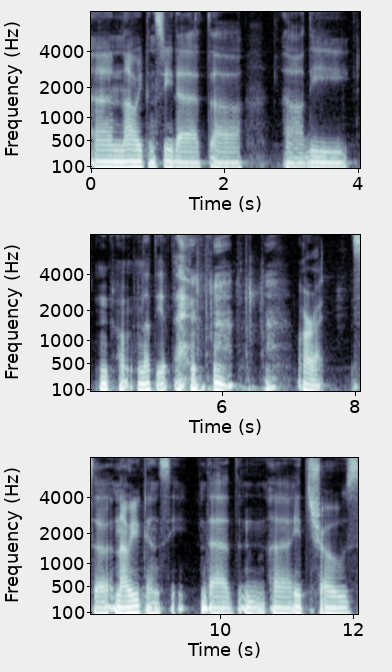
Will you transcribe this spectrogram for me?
And now you can see that uh, uh, the oh, not yet. All right. So now you can see that uh, it shows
